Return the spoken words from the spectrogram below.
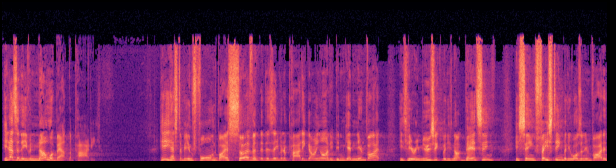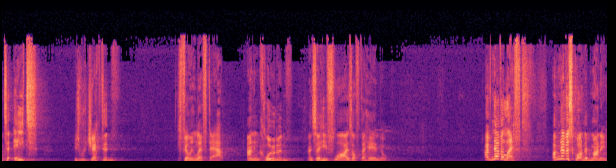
He doesn't even know about the party. He has to be informed by a servant that there's even a party going on. He didn't get an invite. He's hearing music, but he's not dancing. He's seeing feasting, but he wasn't invited to eat. He's rejected. He's feeling left out, unincluded. And so he flies off the handle. I've never left. I've never squandered money.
